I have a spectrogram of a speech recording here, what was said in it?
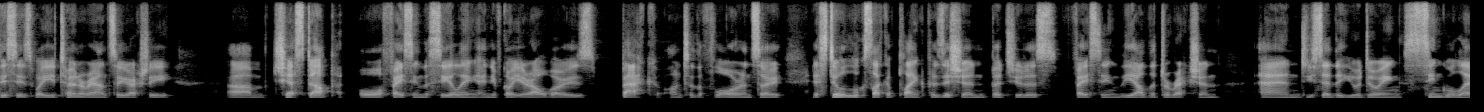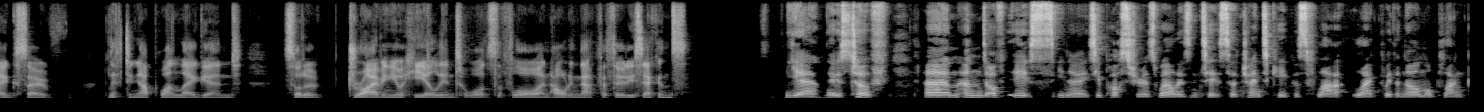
this is where you turn around so you're actually um, chest up or facing the ceiling and you've got your elbows back onto the floor. And so it still looks like a plank position, but you're just facing the other direction. And you said that you were doing single leg, so lifting up one leg and sort of driving your heel in towards the floor and holding that for 30 seconds. Yeah, it's tough. Um, and it's, you know, it's your posture as well, isn't it? So trying to keep us flat, like with a normal plank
